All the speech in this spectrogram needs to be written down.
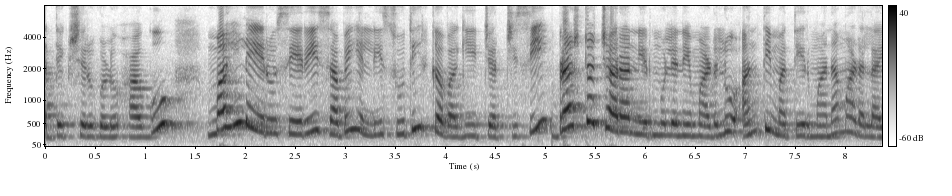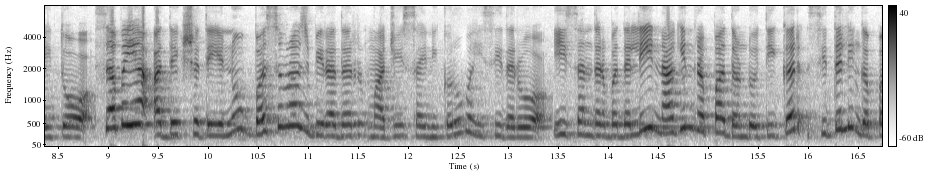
ಅಧ್ಯಕ್ಷರುಗಳು ಹಾಗೂ ಮಹಿಳೆಯರು ಸೇರಿ ಸಭೆಯಲ್ಲಿ ಸುದೀರ್ಘವಾಗಿ ಚರ್ಚಿಸಿ ಭ್ರಷ್ಟಾಚಾರ ನಿರ್ಮೂಲನೆ ಮಾಡಲು ಅಂತಿಮ ತೀರ್ಮಾನ ಮಾಡಲಾಯಿತು. ಸಭೆಯ ಅಧ್ಯಕ್ಷತೆಯನ್ನು ಬಸವರಾಜ್ ಬಿರಾದರ್ ಮಾಜಿ ಸೈನಿಕರು ವಹಿಸಿದರು ಈ ಸಂದರ್ಭದಲ್ಲಿ Nagendrappa Dandotikar Siddalingappa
